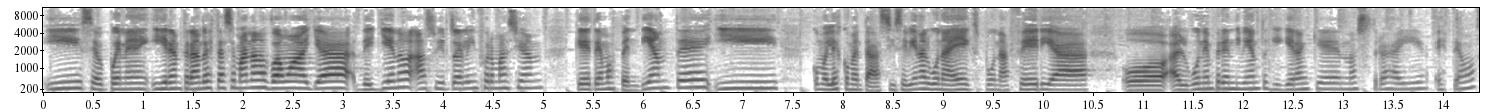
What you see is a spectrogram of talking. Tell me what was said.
Y se pueden ir entrando esta semana. Nos vamos allá de lleno a subir toda la información que tenemos pendiente. Y como les comentaba, si se viene alguna expo, una feria o algún emprendimiento que quieran que nosotros ahí estemos,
